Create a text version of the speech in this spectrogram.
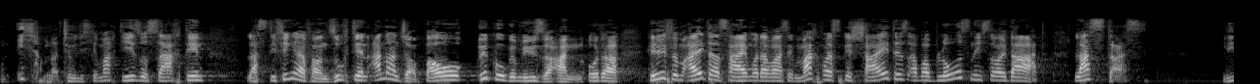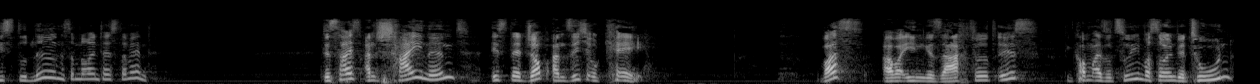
Und ich habe natürlich gemacht, Jesus sagt denen, lass die Finger von, such dir einen anderen Job, bau Ökogemüse an oder hilf im Altersheim oder was, mach was Gescheites, aber bloß nicht Soldat. Lass das. Liest du nirgends im Neuen Testament. Das heißt, anscheinend ist der Job an sich okay. Was aber ihnen gesagt wird, ist, die kommen also zu ihm, was sollen wir tun?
